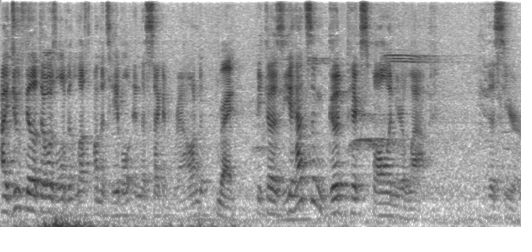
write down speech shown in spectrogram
I do feel that there was a little bit left on the table in the second round Right. because you had some good picks fall in your lap this year.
